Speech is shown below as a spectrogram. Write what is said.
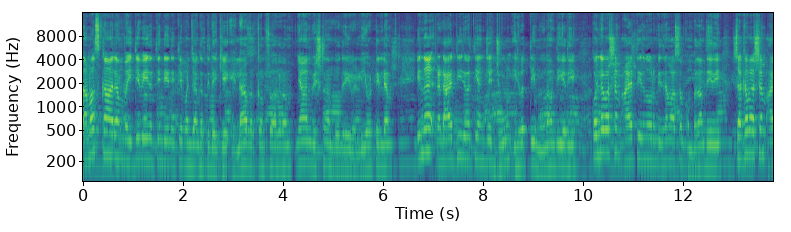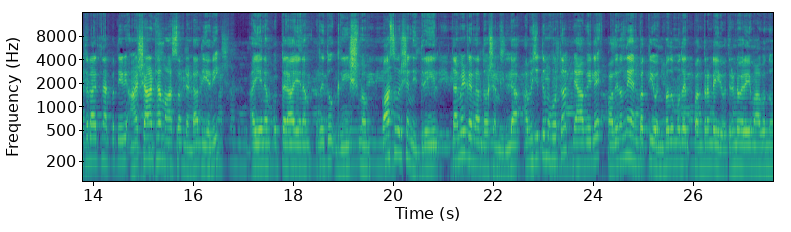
നമസ്കാരം. വൈദ്യവേദത്തിന്റെ നിത്യപഞ്ചാംഗത്തിലേക്ക് എല്ലാവർക്കും സ്വാഗതം. ഞാൻ വിഷ്ണു നമ്പൂതിരി വെള്ളിയോട്ടില്ലം. ഇന്ന് രണ്ടായിരത്തി ഇരുപത്തി അഞ്ച് ജൂൺ ഇരുപത്തി മൂന്നാം തീയതി. കൊല്ലവർഷം ആയിരത്തി ഇരുന്നൂറ് മിഥുനമാസം ഒമ്പതാം തീയതി. ശകവർഷം ആയിരത്തി തൊള്ളായിരത്തി നാൽപ്പത്തി ഏഴ് ആഷാഢ മാസം രണ്ടാം തീയതി. അയനം ഉത്തരായനം ഋതു ഗ്രീഷ്മം വാസുപുരുഷൻ നിദ്രയിൽ തമിഴ് കരുനാൾ ദോഷമില്ല. അഭിജിത്ത് മുഹൂർത്തം രാവിലെ പതിനൊന്ന് അൻപത്തി ഒൻപത് മുതൽ പന്ത്രണ്ട് ഇരുപത്തിരണ്ട് വരെയുമാകുന്നു.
